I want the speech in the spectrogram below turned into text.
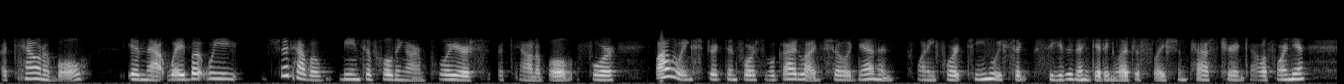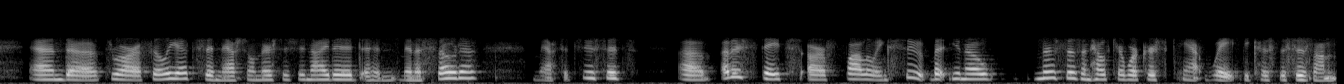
accountable in that way, but we should have a means of holding our employers accountable for following strict enforceable guidelines. So, again, in 2014, we succeeded in getting legislation passed here in California. And uh, through our affiliates in National Nurses United and Minnesota, Massachusetts, uh, other states are following suit. But, you know, nurses and healthcare workers can't wait because this is on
